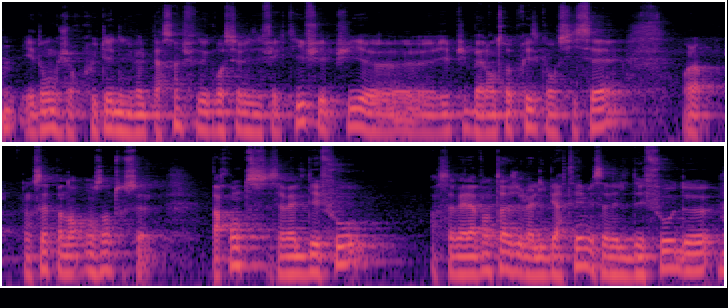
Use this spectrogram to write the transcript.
Hmm. Et donc je recrutais de nouvelles personnes, je faisais grossir les effectifs et puis, et puis bah, l'entreprise grossissait. Voilà. Donc ça pendant 11 ans tout seul. Par contre, ça avait le défaut, ça avait l'avantage de la liberté, mais ça avait le défaut de mmh.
